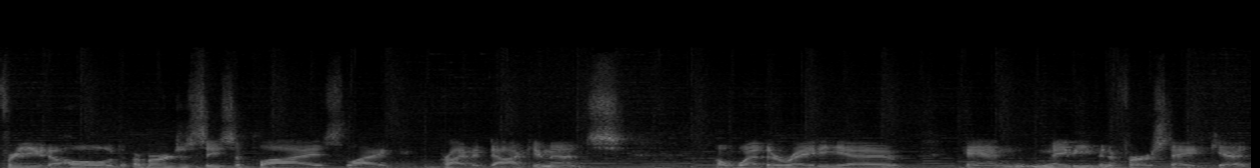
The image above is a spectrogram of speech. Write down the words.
for you to hold emergency supplies like private documents, a weather radio, and maybe even a first aid kit.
